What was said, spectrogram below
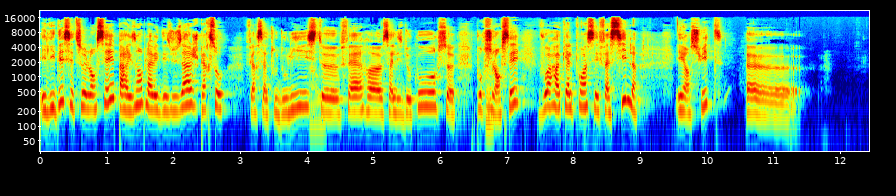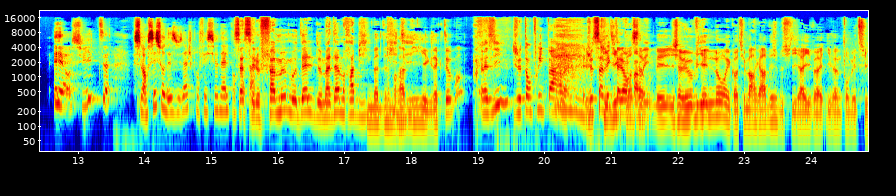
Et l'idée, c'est de se lancer, par exemple, avec des usages perso, faire sa to-do list, Ah oui. euh, faire sa liste de courses, pour se Mm. lancer, voir à quel point c'est facile, et ensuite euh, et ensuite se lancer sur des usages professionnels. Pourquoi Ça, c'est le fameux modèle de Madame Rabi. Madame dit- Rabi, exactement. Vas-y, je t'en prie, parle. Je savais Qui que t'allais en parler. Mais j'avais oublié le nom et quand tu m'as regardé, je me suis dit ah, il va il va me tomber dessus.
